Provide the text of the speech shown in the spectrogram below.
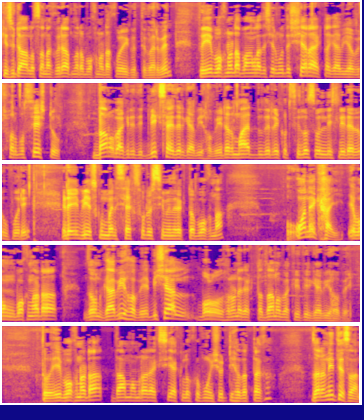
কিছুটা আলোচনা করে আপনারা বখনাটা ক্রয় করতে পারবেন। তো এই বখনাটা বাংলাদেশের মধ্যে সেরা একটা গাবি হবে, সর্বশ্রেষ্ঠ দানব আকৃতির, বিগ সাইজের গাবি হবে। এটার মায়ের দুধের রেকর্ড ছিল চল্লিশ লিটারের উপরে। এটা এবিএস কোম্পানি স্যাক্সফোর্ডের সিমেন্টের একটা বখনা। অনেক হাই এবং বখনাটা যখন গাবি হবে, বিশাল বড় ধরনের একটা দানব আকৃতির গাবি হবে। তো এই বকনাটা দাম আমরা রাখছি এক লক্ষ পঁয়ষট্টি হাজার টাকা। যারা নিতে চান,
